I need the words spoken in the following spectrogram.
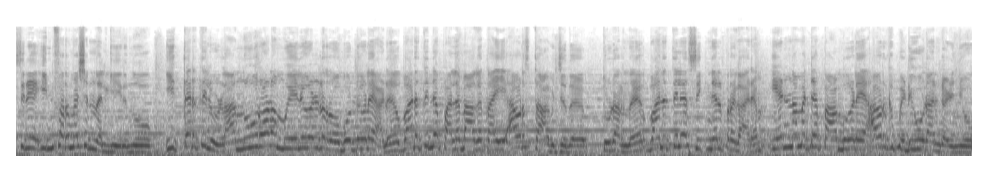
റെസ്ക്യൂവേഴ്സിന് ഇൻഫർമേഷൻ നൽകിയിരുന്നു. ഇത്തരത്തിലുള്ള നൂറോളം മുയലുകളുടെ റോബോട്ടുകളെയാണ് വനത്തിന്റെ പല ഭാഗത്തായി അവർ സ്ഥാപിച്ചത്. തുടർന്ന് വനത്തിലെ സിഗ്നൽ പ്രകാരം എണ്ണമറ്റ പാമ്പുകളെ അവർക്ക് പിടികൂടാൻ കഴിഞ്ഞു.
